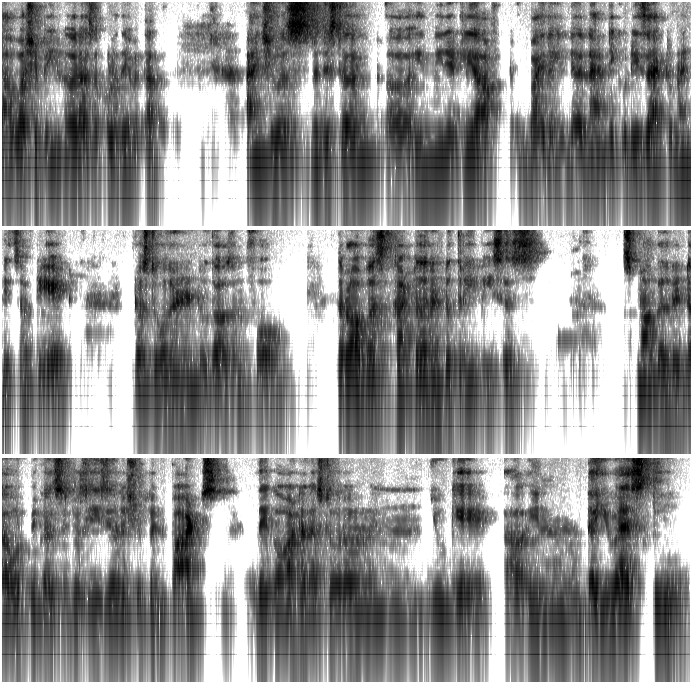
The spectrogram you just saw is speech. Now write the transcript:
uh, worshipping her as a Kuladevata. And she was registered uh, immediately after by the Indian Antiquities Act of 1978. It was stolen in 2004. The robbers cut her into three pieces, smuggled it out because it was easier to ship in parts. They got a restorer in UK, uh, in the US to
